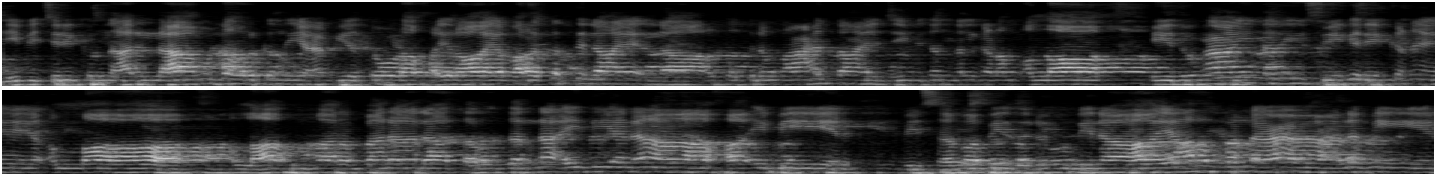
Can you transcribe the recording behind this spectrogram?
ജീവിച്ചിരിക്കുന്ന ആരെല്ലാം ഉണ്ട് അവർക്ക് നീ ആഫിയത്തോടെ ഹൈറായ വറക്കത്തിലായ എല്ലാ അർത്ഥത്തിലും ആഹത്തായ ജീവിതം നൽകണം അല്ലാ ഈ ദുആഇനെ നീ സ്വീകരിക്കണേ അല്ലാ اللهم ربنا لا تردن أيدينا خائبين بسبب ذنوبنا يا رب العالمين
